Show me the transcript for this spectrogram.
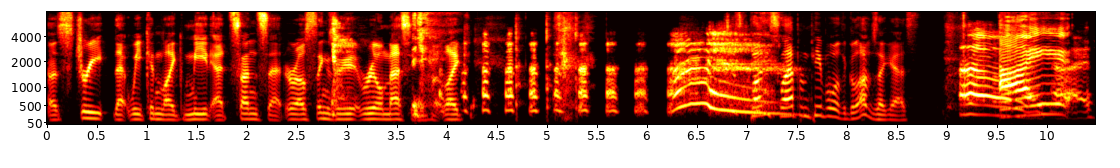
a street that we can like meet at sunset or else things would get real messy. But like just fun slapping people with gloves, I guess. Oh I- my gosh.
